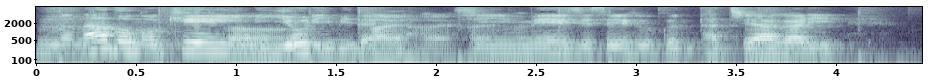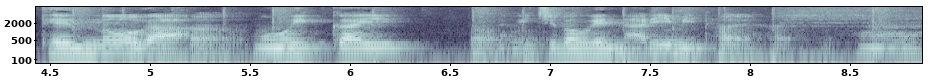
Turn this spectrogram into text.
うん。ななどの経緯によりみたいな。新明治政府軍立ち上がり、天皇がもう一回、一番上になりみたいな。はいはいうん。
